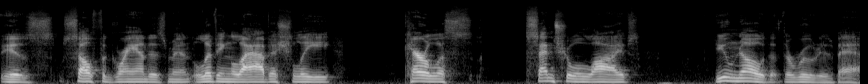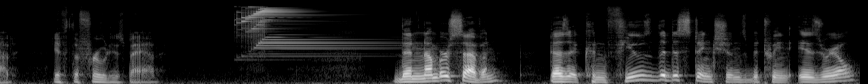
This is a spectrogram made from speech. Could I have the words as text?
is self aggrandizement, living lavishly, careless sensual lives, you know that the root is bad if the fruit is bad. Then, number seven, does it confuse the distinctions between Israel,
